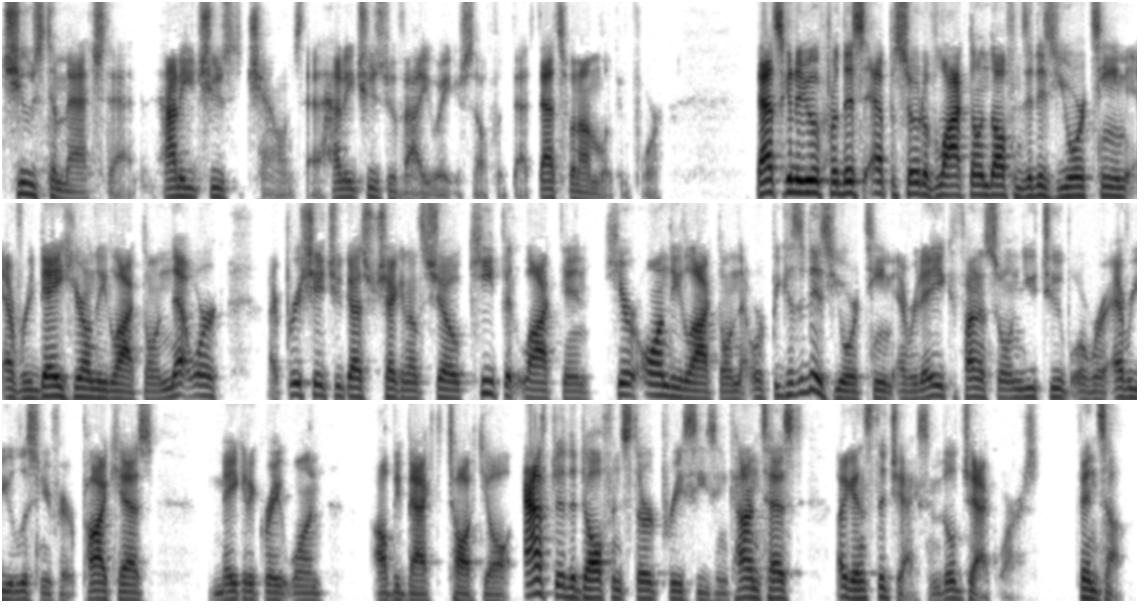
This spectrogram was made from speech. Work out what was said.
choose to match that? How do you choose to challenge that? How do you choose to evaluate yourself with that? That's what I'm looking for. That's going to do it for this episode of Locked On Dolphins. It is your team every day here on the Locked On Network. I appreciate you guys for checking out the show. Keep it locked in here on the Locked On Network because it is your team every day. You can find us on YouTube or wherever you listen to your favorite podcast. Make it a great one. I'll be back to talk to y'all after the Dolphins' third preseason contest against the Jacksonville Jaguars. Fins up.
